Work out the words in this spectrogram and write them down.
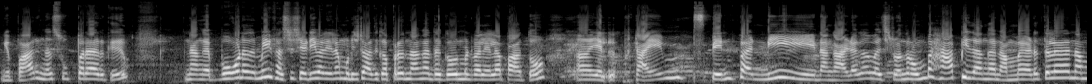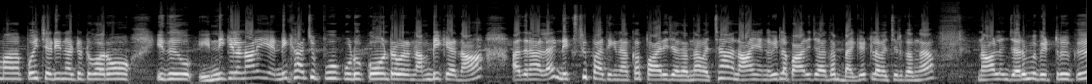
இங்கே பாருங்கள் சூப்பராக இருக்குது நாங்கள் போனதுமே ஃபஸ்ட்டு செடி வேலையெல்லாம் முடிச்சுட்டு அதுக்கப்புறம் தாங்க அந்த கவர்மெண்ட் வேலையெல்லாம் பார்த்தோம். டைம் ஸ்பெண்ட் பண்ணி நாங்கள் அழகாக வச்சுட்டு வந்தோம். ரொம்ப ஹாப்பி தாங்க. நம்ம இடத்துல நம்ம போய் செடி நட்டுட்டு வரோம். இது இன்னைக்கு இல்லைனாலும் என்னைக்காச்சும் பூ கொடுக்கும்ன்ற ஒரு நம்பிக்கை தான். அதனால் நெக்ஸ்ட்டு பார்த்தீங்கன்னாக்கா பாரிஜாதம் தான் வச்சேன். நான் எங்கள் வீட்டில் பாரிஜாதம் பக்கெட்டில் வச்சுருக்கேங்க. நாலஞ்சு அரும்பு விட்டுருக்கு.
